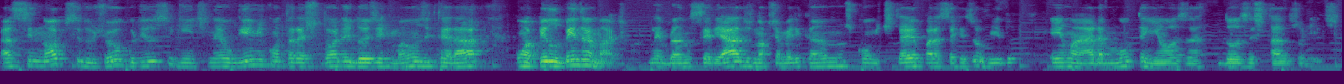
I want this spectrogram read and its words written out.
A sinopse do jogo diz o seguinte, né? O game contará a história de dois irmãos e terá um apelo bem dramático, lembrando seriados norte-americanos com mistério para ser resolvido em uma área montanhosa dos Estados Unidos.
